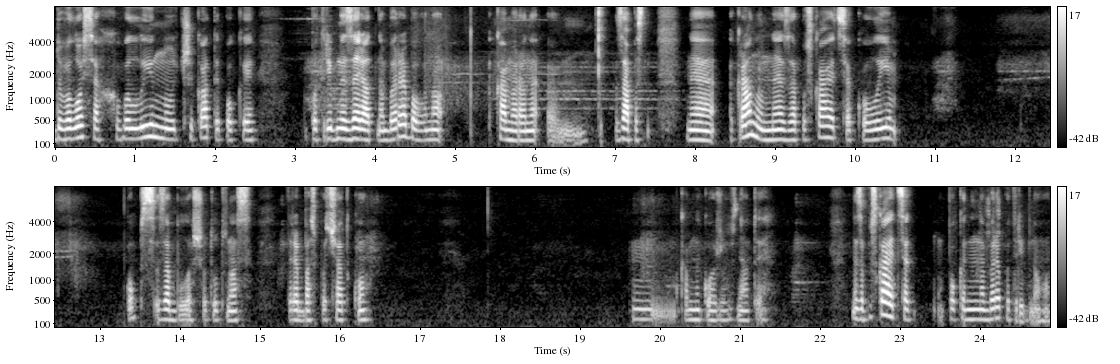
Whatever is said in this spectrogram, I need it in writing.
довелося хвилину чекати, поки потрібний заряд набере, бо воно камера ем, запис не екрану не запускається, коли. Опс, забула, що тут у нас треба спочатку м, камне кожу зняти. Не запускається, поки не набере потрібного.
